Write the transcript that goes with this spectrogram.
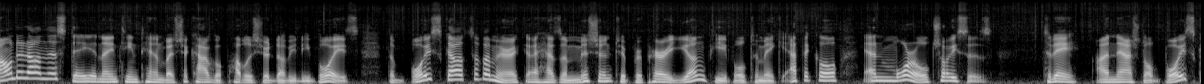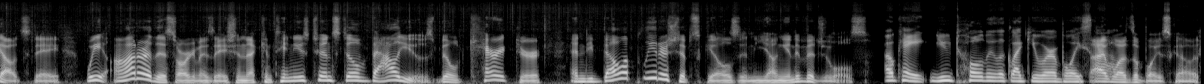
Founded on this day in 1910 by Chicago publisher W.D. Boyce, the Boy Scouts of America has a mission to prepare young people to make ethical and moral choices. Today, on National Boy Scouts Day, we honor this organization that continues to instill values, build character, and develop leadership skills in young individuals. Okay, you totally look like you were a Boy Scout. I was a Boy Scout.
